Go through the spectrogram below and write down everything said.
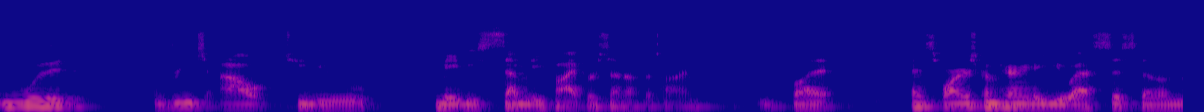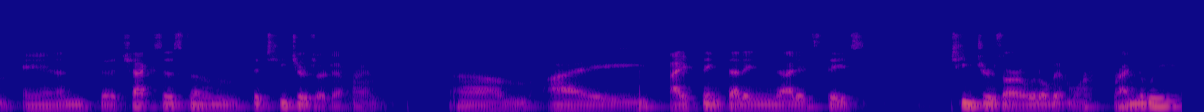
would reach out to you maybe 75% of the time. But as far as comparing a US system and the Czech system, the teachers are different. Um, I I think that in the United States, teachers are a little bit more friendly.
